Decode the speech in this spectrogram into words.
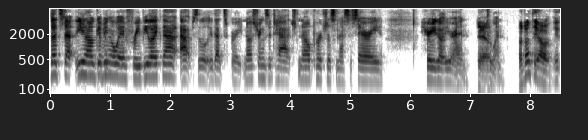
That's that you know giving away a freebie like that absolutely that's great. No strings attached, no purchase necessary. Here you go, you're in Yeah. to win. Now, don't they? all they,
